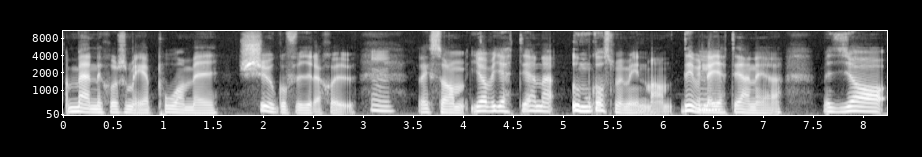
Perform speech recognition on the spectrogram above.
människor som är på mig 24-7. Mm. Liksom, jag vill jättegärna umgås med min man. Det vill mm. jag jättegärna göra. Men jag,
